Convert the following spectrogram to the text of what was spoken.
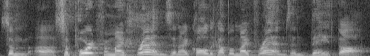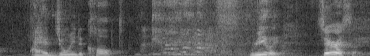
some uh, support from my friends, and I called a couple of my friends, and they thought I had joined a cult. really, seriously.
